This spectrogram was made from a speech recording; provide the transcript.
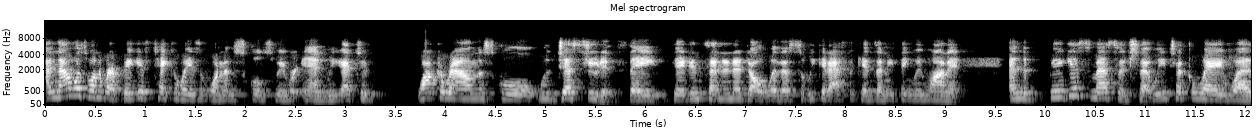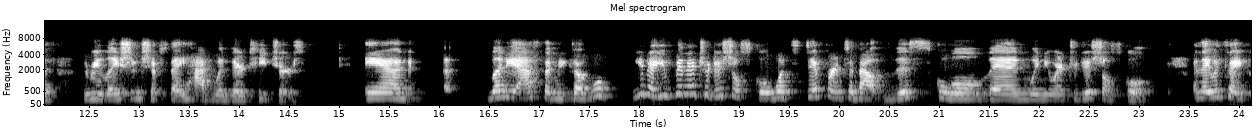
And that was one of our biggest takeaways of one of the schools we were in. We got to walk around the school with just students. They they didn't send an adult with us, so we could ask the kids anything we wanted. And the biggest message that we took away was the relationships they had with their teachers. And uh, Lenny asked them, you go, well, you know, you've been in traditional school. What's different about this school than when you were in traditional school? And they would say,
